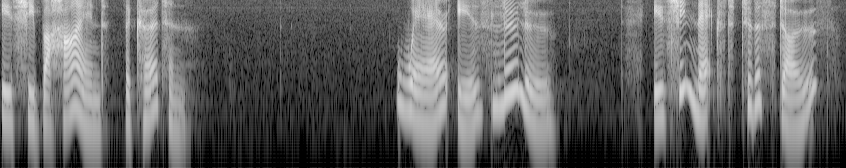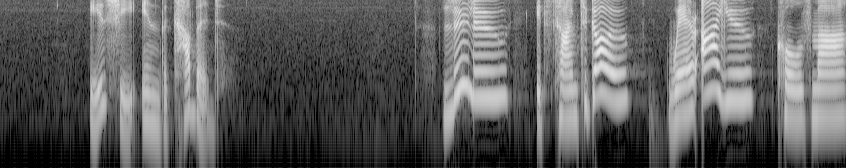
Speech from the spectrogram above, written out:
Is she behind the curtain? Where is Lulu? Is she next to the stove? Is she in the cupboard? Lulu, it's time to go. Where are you? Calls Ma.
